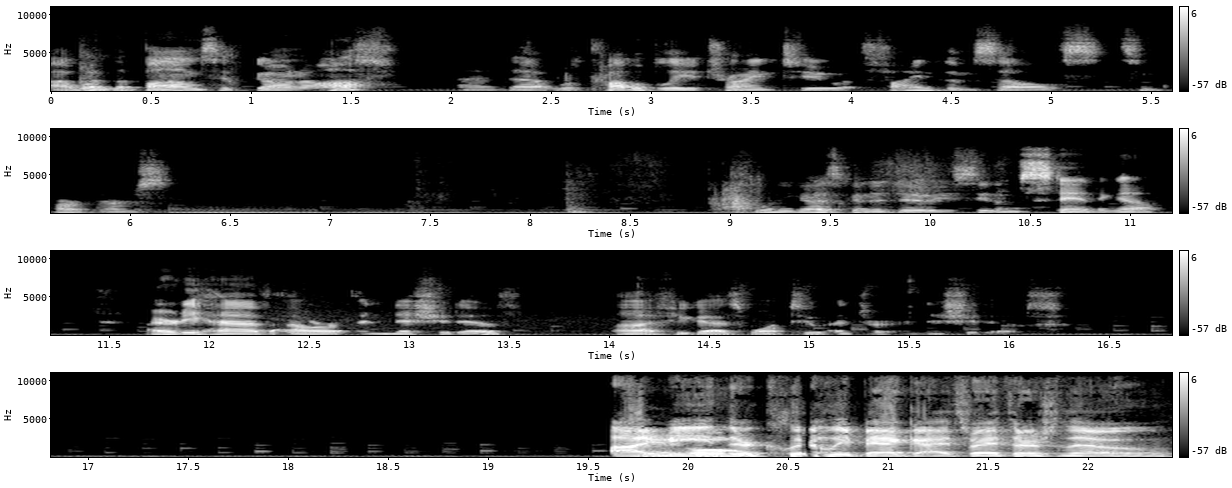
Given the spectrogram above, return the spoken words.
uh, when the bombs had gone off, and uh, were probably trying to find themselves some partners. What are you guys gonna do? You see them standing up. I already have our initiative. Uh, if you guys want to enter initiative. I Yeah, mean, oh. they're clearly bad guys, right? There's no,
